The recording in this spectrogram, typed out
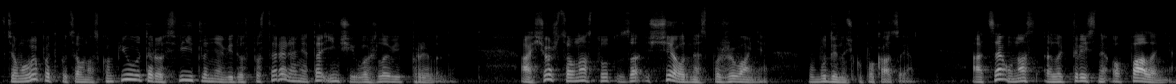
В цьому випадку це у нас комп'ютер, освітлення, відеоспостереження та інші важливі прилади. А що ж це у нас тут за ще одне споживання в будиночку показує? А це у нас електричне опалення,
